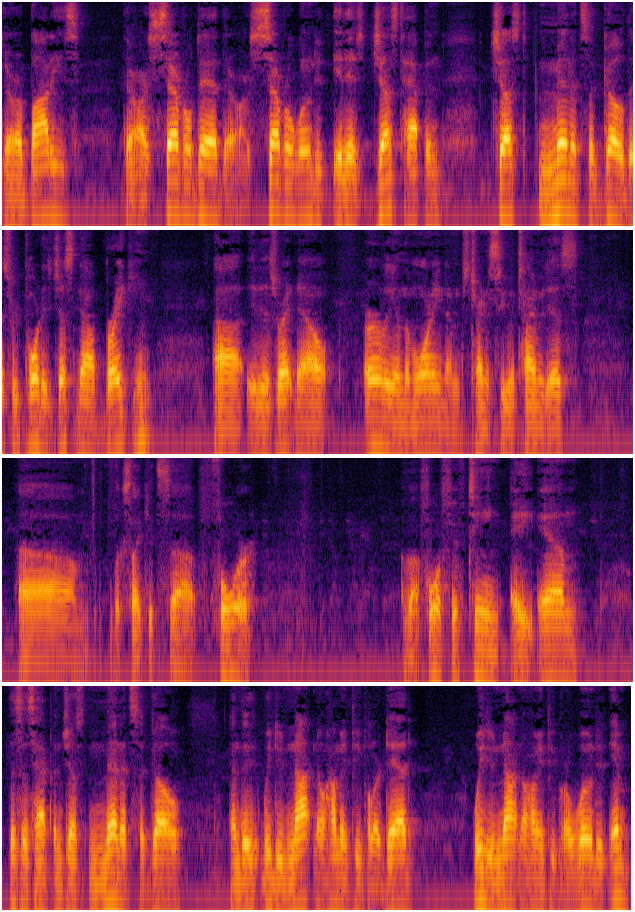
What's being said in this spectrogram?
there are bodies. There are several dead. There are several wounded. It has just happened just minutes ago. This report is just now breaking. Uh, it is right now early in the morning. I'm just trying to see what time it is. Um, looks like it's uh, four, about 4:15 a.m. This has happened just minutes ago, and we do not know how many people are dead. We do not know how many people are wounded. M-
